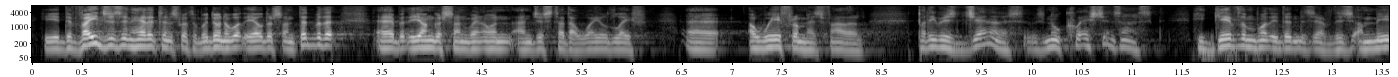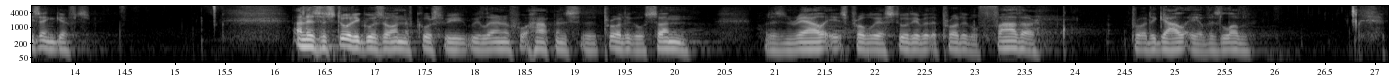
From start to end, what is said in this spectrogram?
He divides his inheritance with them. We don't know what the elder son did with it, uh, but the younger son went on and just had a wild life uh, away from his father. But he was generous. There was no questions asked. He gave them what they didn't deserve, these amazing gifts. And as the story goes on, of course, we, we learn of what happens to the prodigal son, whereas in reality, it's probably a story about the prodigal father, prodigality of his love.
